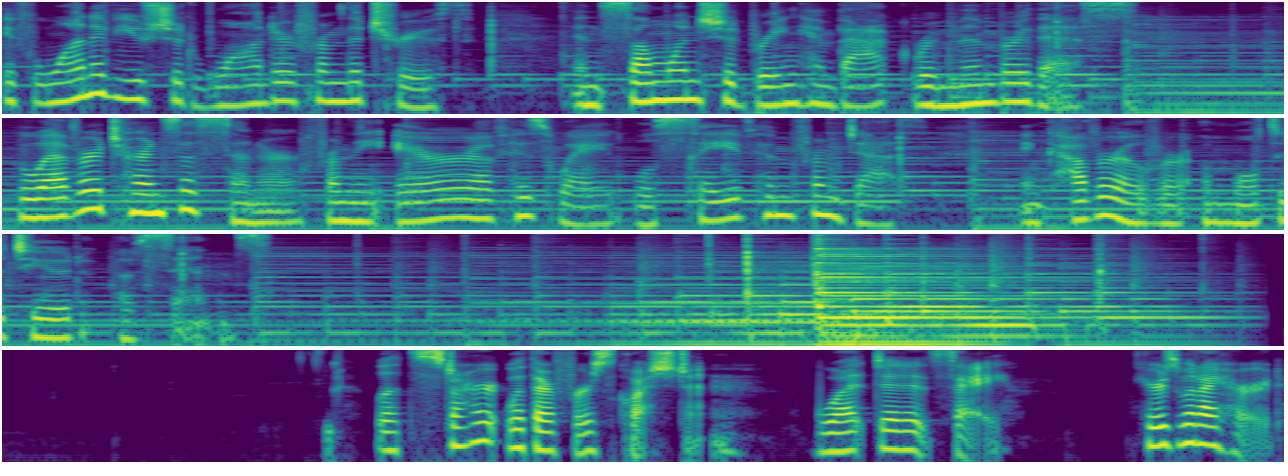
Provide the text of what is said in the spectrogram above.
if one of you should wander from the truth and someone should bring him back, remember this. Whoever turns a sinner from the error of his way will save him from death and cover over a multitude of sins. Let's start with our first question What did it say? Here's what I heard.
